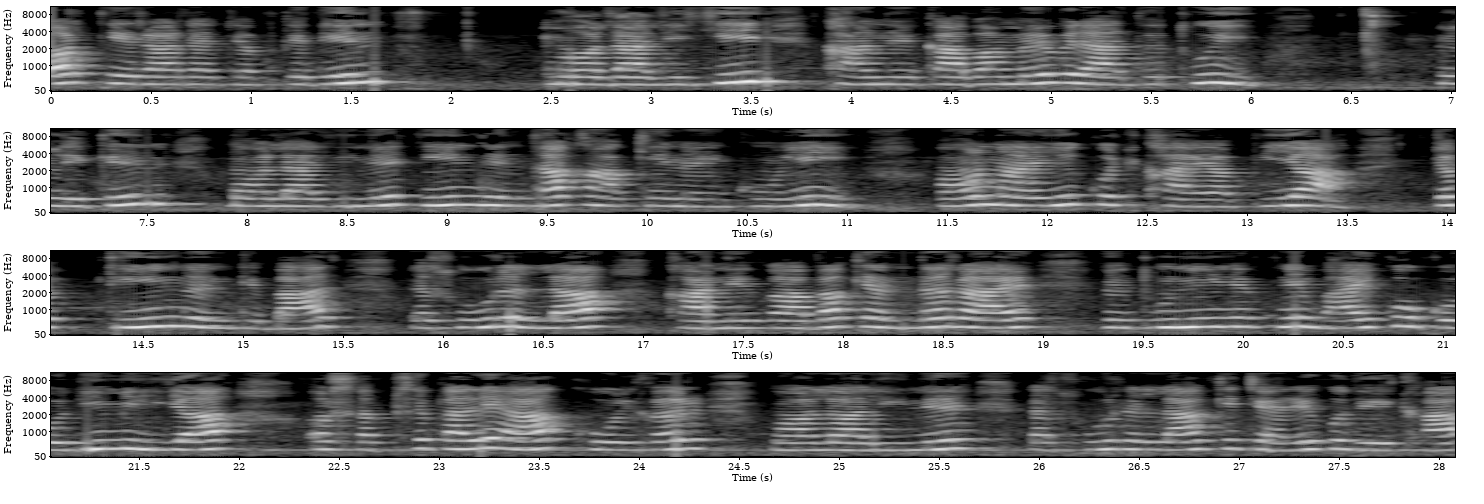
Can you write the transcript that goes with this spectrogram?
और तेरह रजब के दिन मौला अली की खाने काबा में विरादत हुई। लेकिन मौला अली ने तीन दिन तक आँखें नहीं खोली और ना ही कुछ खाया पिया। जब तीन दिन के बाद रसूल अल्लाह खाने काबा के अंदर आए नतूनी ने अपने भाई को गोदी में लिया और सबसे पहले आँख खोलकर मौला अली ने रसूल अल्लाह के चेहरे को देखा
